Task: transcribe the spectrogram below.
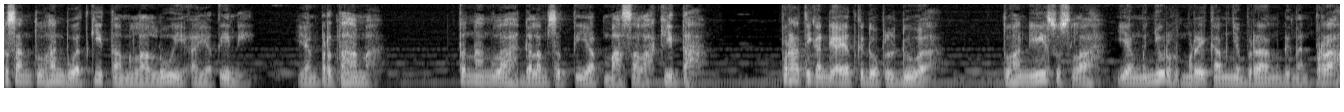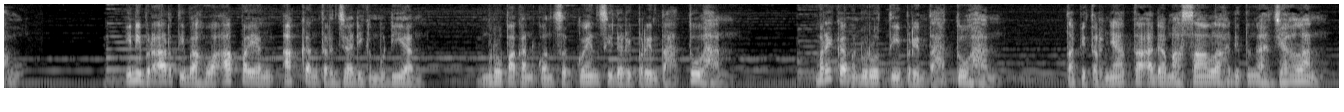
pesan Tuhan buat kita melalui ayat ini. Yang pertama, tenanglah dalam setiap masalah kita. Perhatikan di ayat ke-22, Tuhan Yesuslah yang menyuruh mereka menyeberang dengan perahu. Ini berarti bahwa apa yang akan terjadi kemudian merupakan konsekuensi dari perintah Tuhan. Mereka menuruti perintah Tuhan, tapi ternyata ada masalah di tengah jalan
